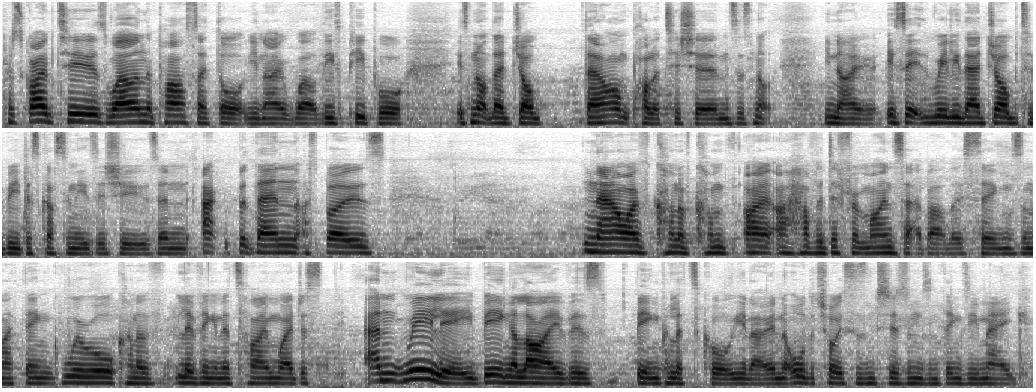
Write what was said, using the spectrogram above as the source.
prescribed to as well in the past. I thought, you know, well, these people, it's not their job they aren't politicians. It's not, you know, is it really their job to be discussing these issues? And but then I suppose now I've kind of come, I, I, have a different mindset about those things and I think we're all kind of living in a time where just, and really being alive is being political, you know, and all the choices and decisions and things you make,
